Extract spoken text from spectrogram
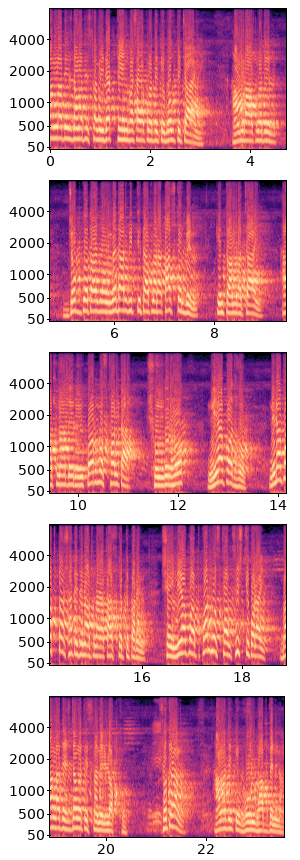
বাংলাদেশ জামাত ইসলামী ব্যর্থহীন ভাষায় আপনাদেরকে বলতে চাই, আমরা আপনাদের যোগ্যতা এবং মেধার ভিত্তিতে আপনারা কাজ করবেন, কিন্তু আমরা চাই আপনাদের ওই কর্মস্থলটা সুন্দর হোক, নিরাপদ হোক। নিরাপত্তার সাথে যেন আপনারা কাজ করতে পারেন, সেই নিরাপদ কর্মস্থল সৃষ্টি করাই বাংলাদেশ জামাত ইসলামের লক্ষ্য। সুতরাং আমাদেরকে ভুল ভাববেন না।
